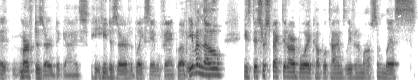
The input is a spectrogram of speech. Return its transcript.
it, Murph deserved it, guys. He he deserved the Blake Sabol fan club, even though he's disrespected our boy a couple times, leaving him off some lists.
